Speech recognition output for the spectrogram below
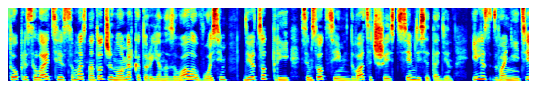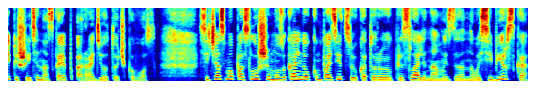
то присылайте смс на тот же номер, который я называла, 8 903 707 26 71. Или звоните, пишите на skype radio.voz. Сейчас мы послушаем музыкальную композицию, которую прислали нам из Новосибирска.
